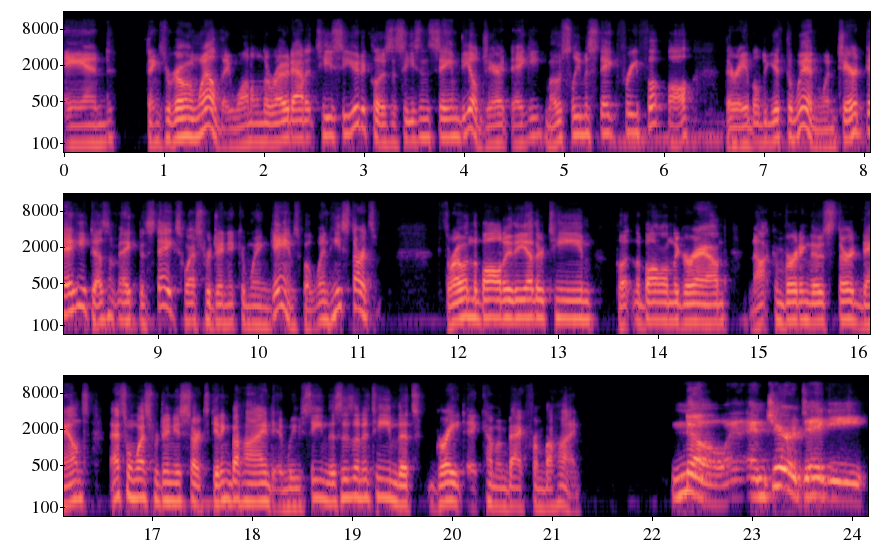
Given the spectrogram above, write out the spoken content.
and things were going well. They won on the road out at TCU to close the season. Same deal. Jarret Doege, mostly mistake free football they're able to get the win. When Jarret Doege doesn't make mistakes, West Virginia can win games. But when he starts throwing the ball to the other team, putting the ball on the ground, not converting those third downs, that's when West Virginia starts getting behind. And we've seen this isn't a team that's great at coming back from behind. No, and Jarret Doege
